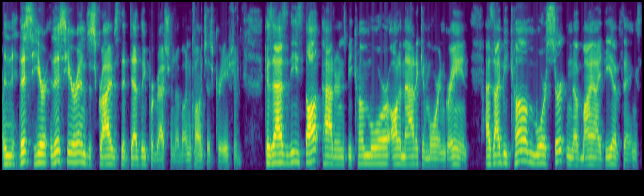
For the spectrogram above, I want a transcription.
And this here, this herein describes the deadly progression of unconscious creation. Because as these thought patterns become more automatic and more ingrained, as I become more certain of my idea of things,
